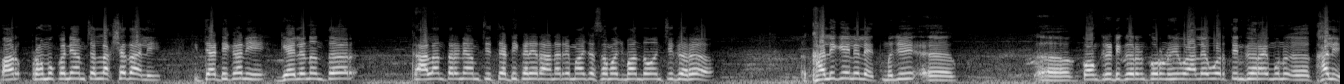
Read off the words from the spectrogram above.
फार प्रामुख्याने आमच्या लक्षात आली की त्या ठिकाणी गेल्यानंतर कालांतराने आमची त्या ठिकाणी राहणारे माझ्या समाज बांधवांची घरं खाली गेलेले आहेत. म्हणजे अ, कॉन्क्रिटीकरण करून हे आल्यावर तीन घर आहे म्हणून खाली.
